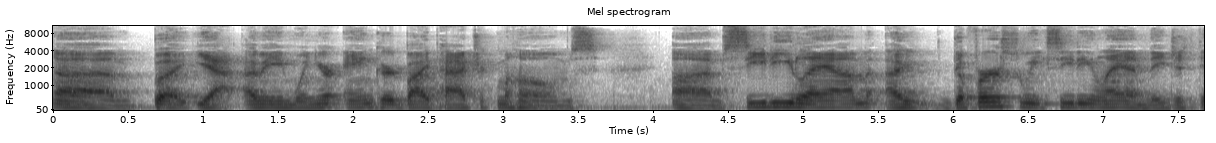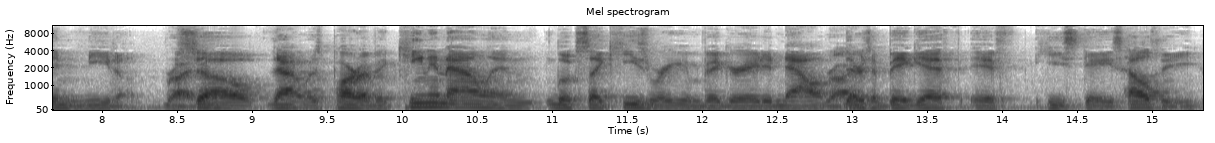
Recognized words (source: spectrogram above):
Um, but yeah, I mean, when you're anchored by Patrick Mahomes, um, CeeDee Lamb, I, the first week CeeDee Lamb, they just didn't need him. Right. So that was part of it. Keenan Allen looks like he's reinvigorated now. Right. There's a big if if he stays healthy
